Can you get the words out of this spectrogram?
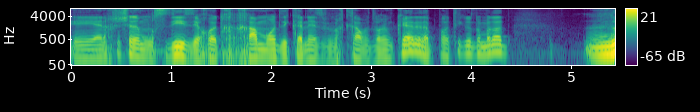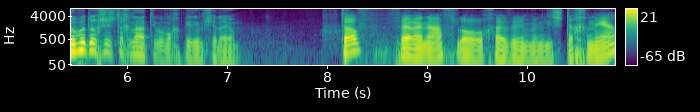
אה, אני חושב שלמוסדי זה יכול להיות חכם מאוד להיכנס במחקר ודברים כאלה, לפרטי קניית המדד, לא בטוח שהשתכנעתי במכפילים של היום. טוב, fair enough, לא חייבים להשתכנע.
